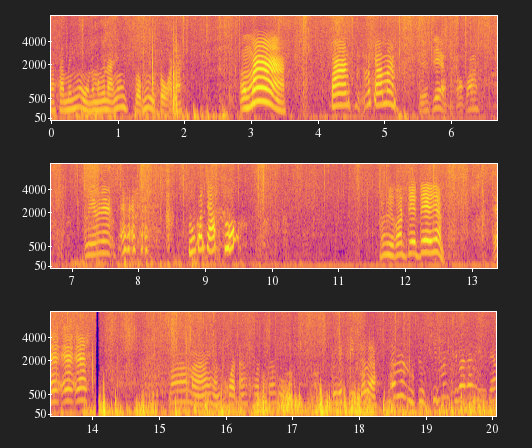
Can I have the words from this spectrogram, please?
นะคะไม่นงูนะมือนั้นยังเกือบงูตอดนะออกมาปานมาจับมันเสียเสียออกมาอันนี้เนี่ยสุกมาจับสุกมันถือก้อนเจ๊เจ๊เนี่ยเอ๊ะเอ๊ะเอ๊ะมาหมาเห็นขวดอะขวดจ้าถูกกูจะกินแล้วแหละแล้วมันถือกินมันสิว่าได้อีกเด้อ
